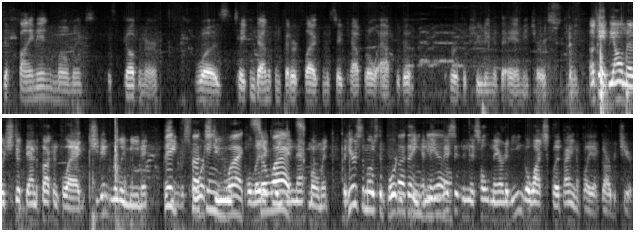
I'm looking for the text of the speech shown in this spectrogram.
defining moment as governor was taking down the Confederate flag from the state capitol after the horrific shooting at the AME church. Okay, we all know she took down the fucking flag. She didn't really mean it. she Big was forced to what? So politically what? in that moment. But here's the most important Fucking thing, and deal. they miss it in this whole narrative. You can go watch the clip. I ain't gonna play that garbage here.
